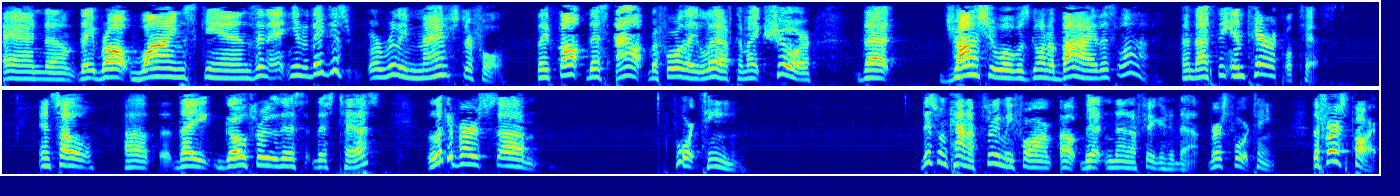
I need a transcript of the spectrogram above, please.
And um, they brought wine skins, and, you know, they just are really masterful. They thought this out before they left to make sure that Joshua was going to buy this lie. And that's the empirical test. And so uh, they go through this, this test. Look at verse um, 14. This one kind of threw me for a bit, and then I figured it out. Verse 14. The first part.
